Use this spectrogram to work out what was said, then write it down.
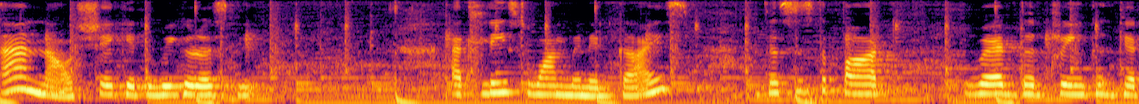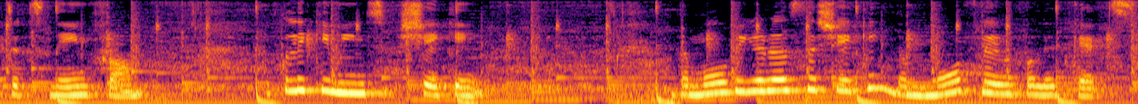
And now shake it vigorously. At least one minute guys. This is the part where the drink gets its name from. Kulukki means shaking. The more vigorous the shaking, the more flavorful it gets.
